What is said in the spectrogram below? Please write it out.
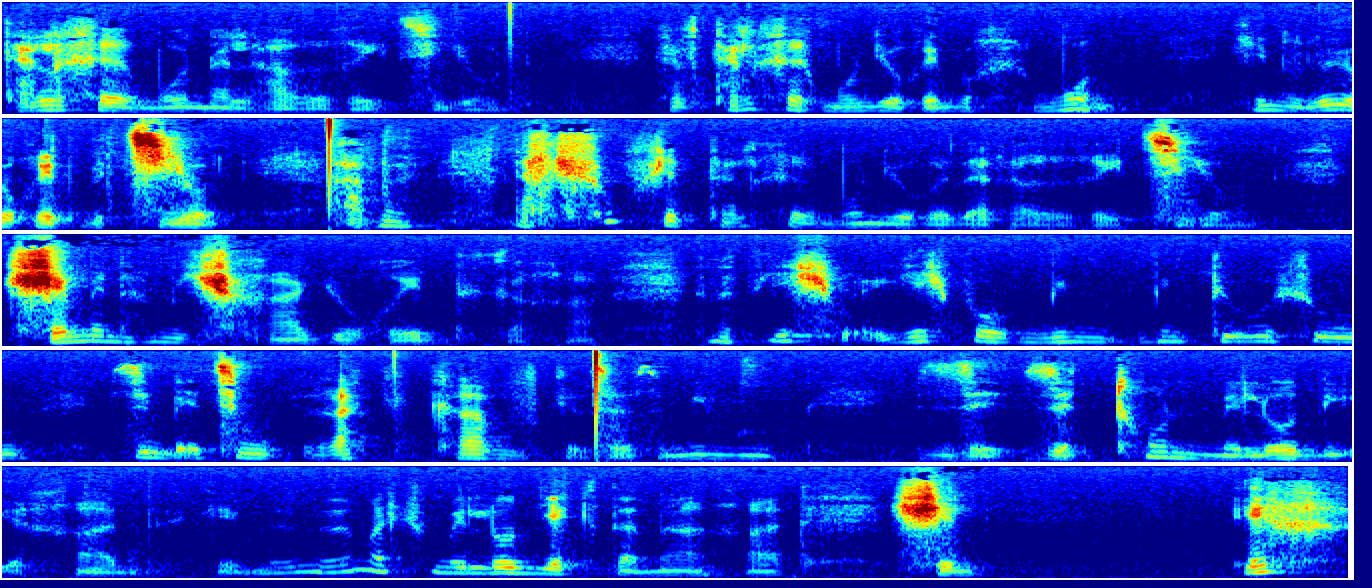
טל חרמון על הררי ציון. עכשיו טל חרמון יורד בחרמון, כן, הוא לא יורד בציון. אבל נחשוב שטל חרמון יורד על הררי ציון, שמן המשחה יורד ככה. זאת אומרת, יש, יש פה מין, מין תיאור שהוא, זה בעצם רק קו כזה, זה מין, זה, זה טון מלודי אחד, כן? זה ממש מלודיה קטנה אחת של איך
